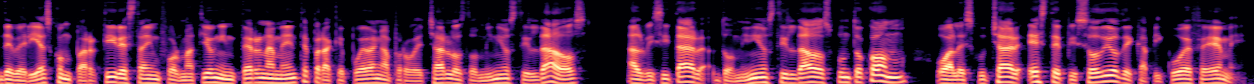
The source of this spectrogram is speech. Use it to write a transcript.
deberías compartir esta información internamente para que puedan aprovechar los dominios tildados al visitar dominiostildados.com o al escuchar este episodio de Capicú FM.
